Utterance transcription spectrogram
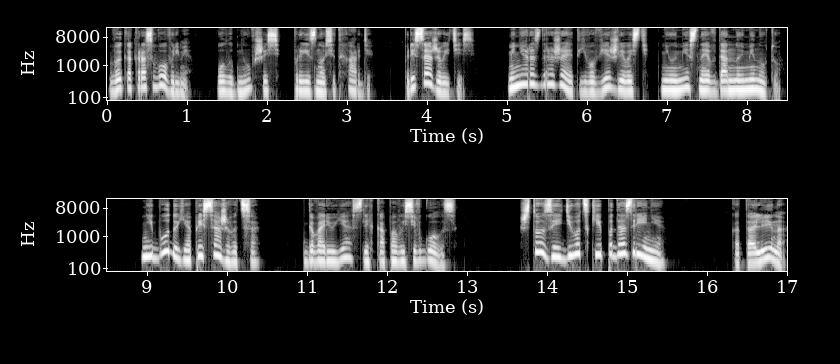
вы как раз вовремя», — улыбнувшись, произносит Харди. «Присаживайтесь». Меня раздражает его вежливость, неуместная в данную минуту. «Не буду я присаживаться», — говорю я, слегка повысив голос. «Что за идиотские подозрения?» «Каталина»,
